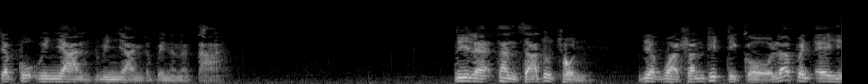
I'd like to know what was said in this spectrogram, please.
จักกุวิญญาณ วิญญาณก็เป็นอนัตตา นี่แหละท่านสาธุชน เรียกว่าสันทิติโก แล้วเป็นเอหิ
